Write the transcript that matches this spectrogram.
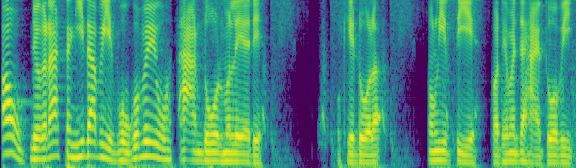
เอ้า เดี๋ยวกันนะทางนี้ดาเมจผมก็ไม่มีทางโดนมาเลยดิ โอเค โดนแล้วต้องรีบตีก่อนที่มันจะหายตัวไปอีก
